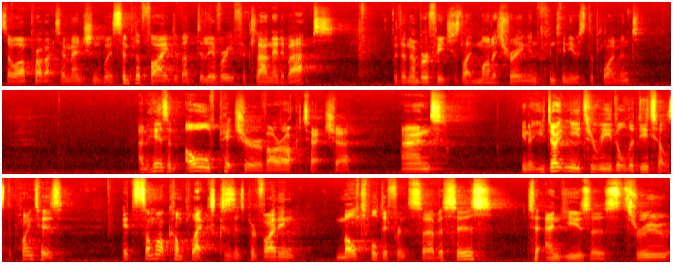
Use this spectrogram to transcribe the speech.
So our product I mentioned, we're simplifying delivery for cloud native apps with a number of features like monitoring and continuous deployment. And here's an old picture of our architecture, and you know, you don't need to read all the details. The point is, it's somewhat complex because it's providing multiple different services to end users through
